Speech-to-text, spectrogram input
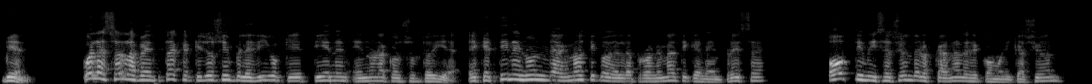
Bien, ¿cuáles son las ventajas que yo siempre les digo que tienen en una consultoría? Es que tienen un diagnóstico de la problemática de la empresa, optimización de los canales de comunicación,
